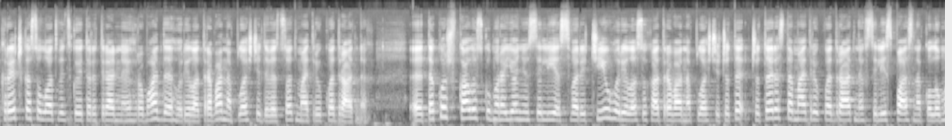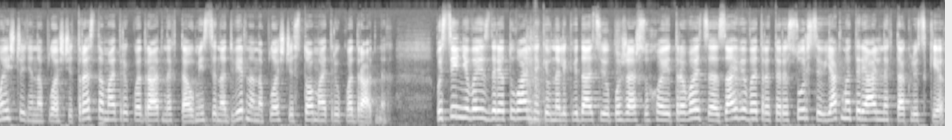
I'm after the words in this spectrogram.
Кричка Солотвинської територіальної громади горіла трава на площі 900 метрів квадратних. Е, Також в Калузькому районі в селі Сваричів горіла суха трава на площі 400 метрів квадратних, в селі Спас на Коломийщині на площі 300 метрів квадратних та у місті Надвірна на площі 100 метрів квадратних. Постійні виїзди рятувальників на ліквідацію пожеж сухої трави це зайві витрати ресурсів як матеріальних, так і людських.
